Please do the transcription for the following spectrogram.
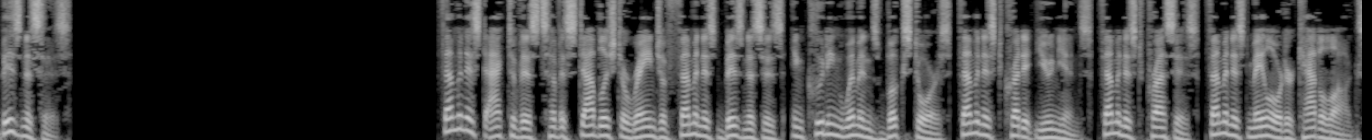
Businesses Feminist activists have established a range of feminist businesses, including women's bookstores, feminist credit unions, feminist presses, feminist mail-order catalogs,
